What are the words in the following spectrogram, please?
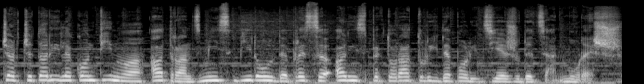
Cercetările continuă, a transmis biroul de presă presă al Inspectoratului de Poliție Județean Mureș.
